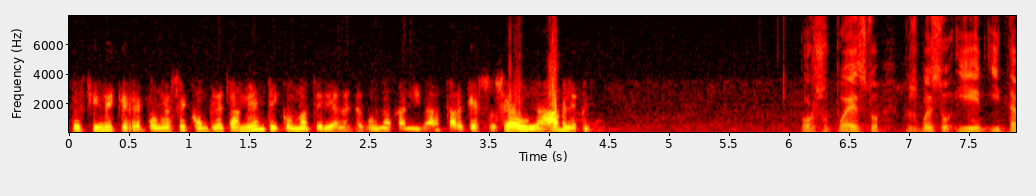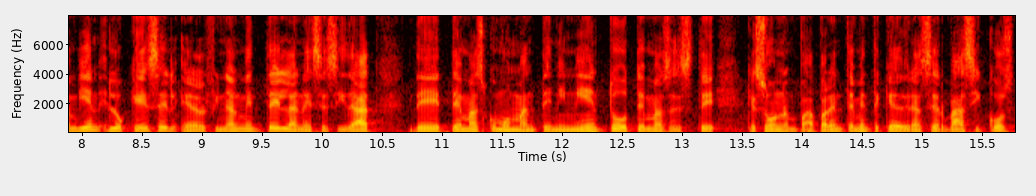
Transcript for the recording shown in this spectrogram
pues tiene que reponerse completamente y con materiales de buena calidad para que esto sea durable. Por supuesto, por supuesto. Y, también lo que es el, finalmente la necesidad de temas como mantenimiento, temas este que son aparentemente que deberían ser básicos,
